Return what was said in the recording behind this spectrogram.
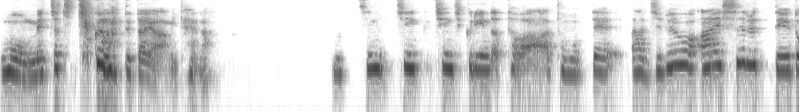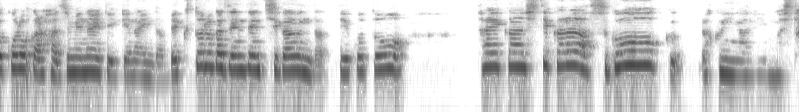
もうめっちゃちっちゃくなってたやみたいな。ちんちちんちクリーンだったわと思ってあ自分を愛するっていうところから始めないといけないんだ。ベクトルが全然違うんだっていうことを体感してからすごく楽になりました。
